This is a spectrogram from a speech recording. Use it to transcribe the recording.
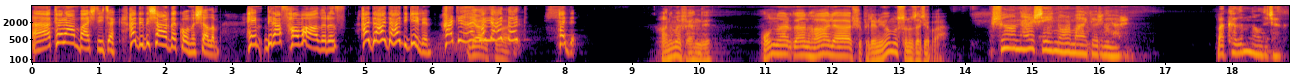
Aa, tören başlayacak. Hadi dışarıda konuşalım. Hem biraz hava alırız. Hadi hadi hadi gelin. Hadi hadi Gel hadi Tivari. hadi. Hadi. Hanımefendi, onlardan hala şüpheleniyor musunuz acaba? Şu an her şey normal görünüyor. Bakalım ne olacak.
